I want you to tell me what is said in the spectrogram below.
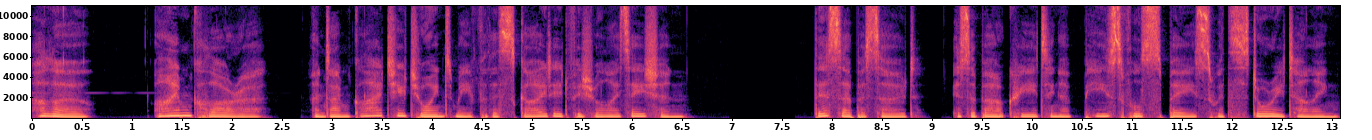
Hello, I'm Clara, and I'm glad you joined me for this guided visualization. This episode is about creating a peaceful space with storytelling,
